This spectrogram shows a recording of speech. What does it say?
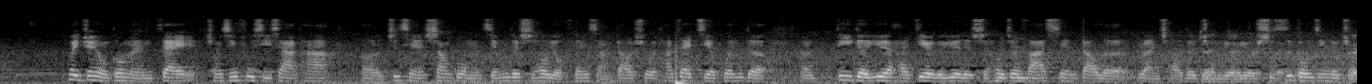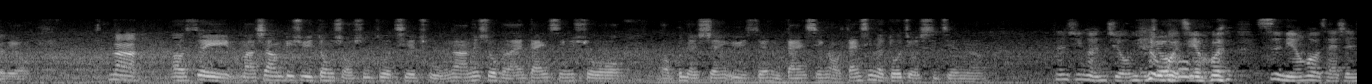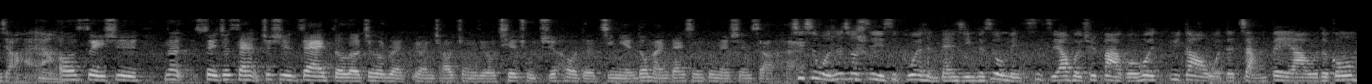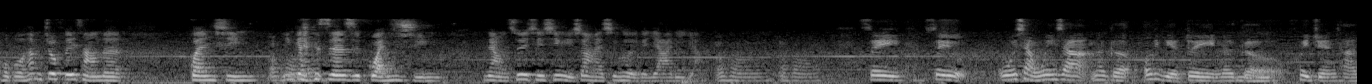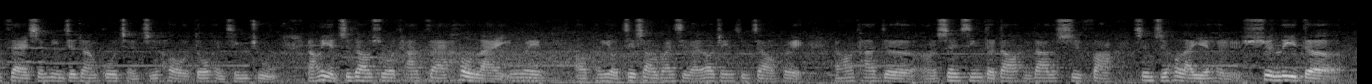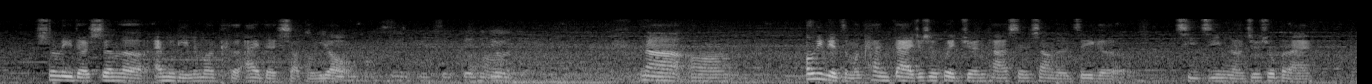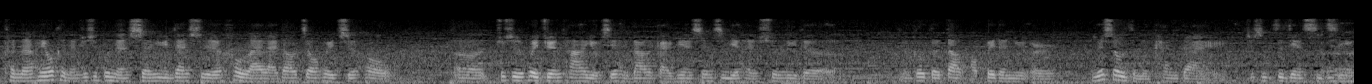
慧娟有跟我们再重新复习一下她，呃之前上过我们节目的时候有分享到说，她在结婚的呃第一个月还第二个月的时候就发现到了卵巢的肿瘤，有十四公斤的肿瘤。那呃所以马上必须动手术做切除。那那时候本来担心说呃不能生育，所以很担心哦。担心了多久时间呢？担心很久，因为我结婚四年后才生小孩啊。哦，所以是那，所以这三就是在得了这个卵卵巢肿瘤切除之后的几年，都蛮担心不能生小孩。其实我那时候自己是不会很担心，可是我每次只要回去法国，会遇到我的长辈啊，我的公公婆婆，他们就非常的关心，嗯、应该算是关心那样，所以其实心理上还是会有一个压力呀、啊。嗯哼，嗯哼，所以，所以。我想问一下，那个 Olivier 对那个慧娟她在生病这段过程之后都很清楚，然后也知道说她在后来因为呃朋友介绍的关系来到真耶稣教会，然后她的呃身心得到很大的释放，甚至后来也很顺利的顺利的生了艾米丽那么可爱的小朋友。嗯、那呃 Olivier 怎么看待就是慧娟她身上的这个？奇迹呢，就是说本来可能很有可能就是不能生育，但是后来来到教会之后，呃，就是慧娟她有些很大的改变，甚至也很顺利的能够得到宝贝的女儿。你那时候怎么看待？就是这件事情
